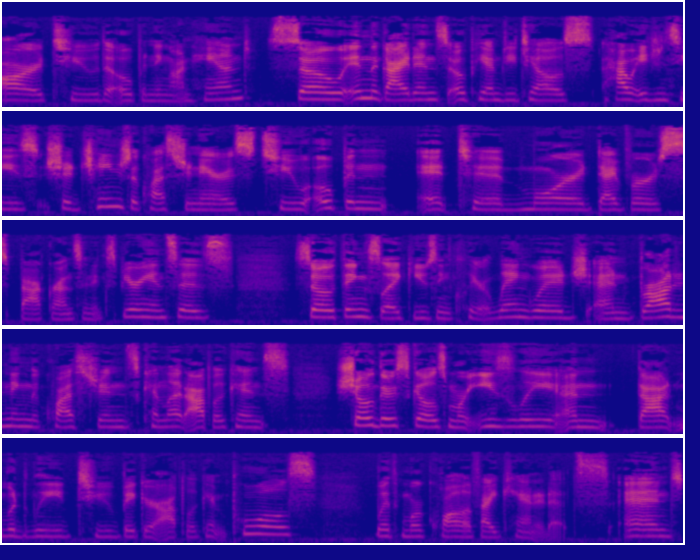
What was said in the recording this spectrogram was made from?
are to the opening on hand. So, in the guidance, OPM details how agencies should change the questionnaires to open it to more diverse backgrounds and experiences. So, things like using clear language and broadening the questions can let applicants show their skills more easily, and that would lead to bigger applicant pools with more qualified candidates. And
